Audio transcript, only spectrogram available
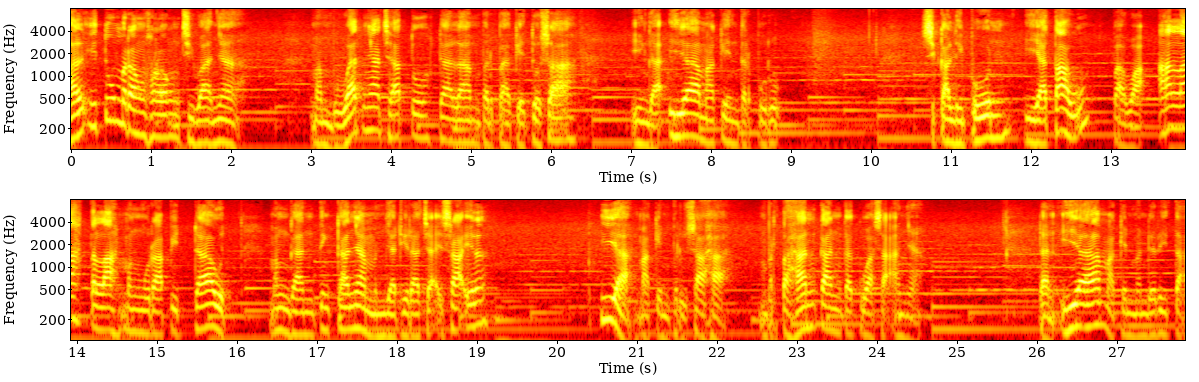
Hal itu merongsong jiwanya, membuatnya jatuh dalam berbagai dosa hingga ia makin terpuruk. Sekalipun ia tahu bahwa Allah telah mengurapi Daud menggantikannya menjadi raja Israel, ia makin berusaha mempertahankan kekuasaannya dan ia makin menderita.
